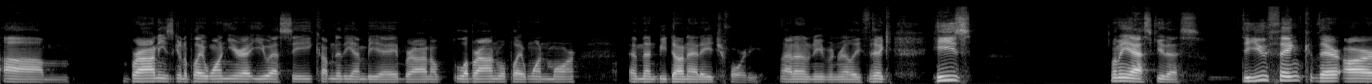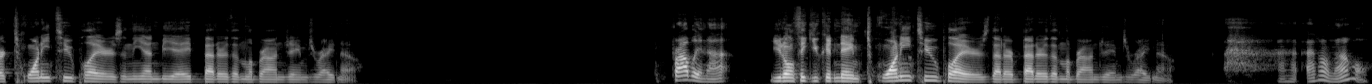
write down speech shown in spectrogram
Um, Bronny's going to play one year at USC, come to the NBA. Bron, LeBron will play one more, and then be done at age forty. I don't even really think he's. Let me ask you this: Do you think there are twenty-two players in the NBA better than LeBron James right now? Probably not. You don't think you could name twenty-two players that are better than LeBron James right now? I, I don't know.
